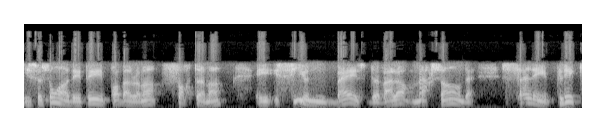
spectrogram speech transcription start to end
ils se sont endettés probablement fortement. Et a une baisse de valeur marchande, ça l'implique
